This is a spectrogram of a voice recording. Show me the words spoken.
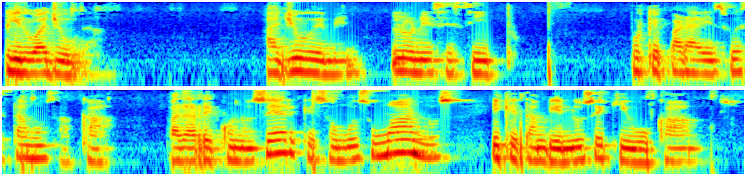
pido ayuda, ayúdeme, lo necesito, porque para eso estamos acá, para reconocer que somos humanos y que también nos equivocamos.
